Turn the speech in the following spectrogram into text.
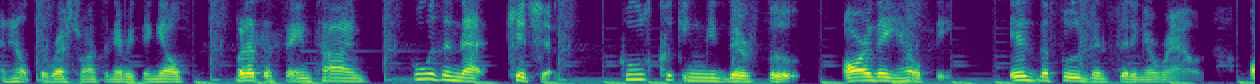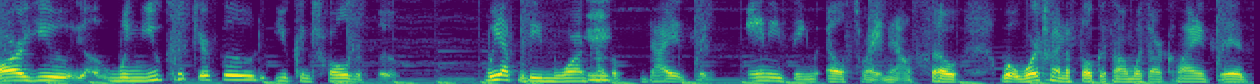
and help the restaurants and everything else. But at the same time, who is in that kitchen? Who's cooking their food? Are they healthy? Is the food been sitting around? Are you, when you cook your food, you control the food. We have to be more on top mm. of diets than anything else right now. So, what we're trying to focus on with our clients is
